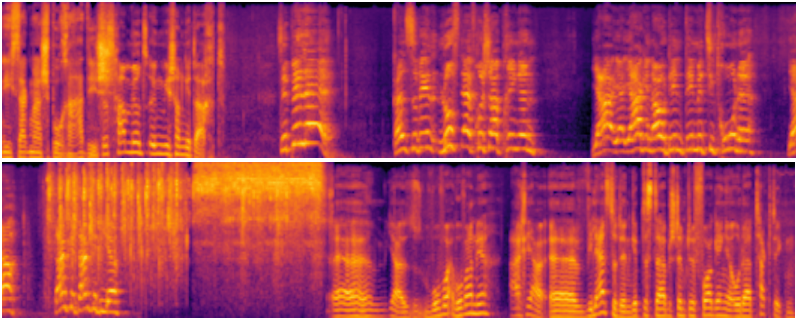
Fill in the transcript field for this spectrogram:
ich sag mal, sporadisch. Das haben wir uns irgendwie schon gedacht. Sibylle! Kannst du den Lufterfrischer bringen? Ja, ja, ja, genau, den, den mit Zitrone. Ja, danke, danke dir. Äh, ja, wo, wo waren wir? Ach ja, äh, wie lernst du denn? Gibt es da bestimmte Vorgänge oder Taktiken?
